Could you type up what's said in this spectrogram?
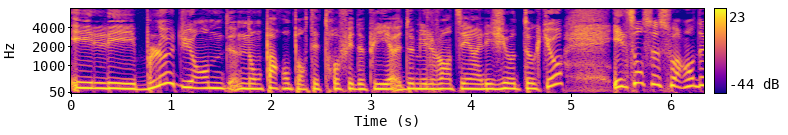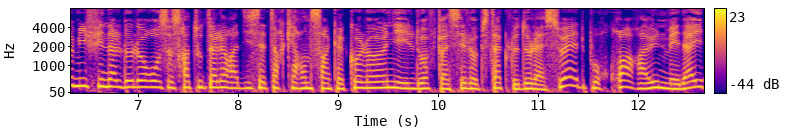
et les Bleus du Hand n'ont pas remporté de trophée depuis 2021 et les JO de Tokyo. Ils sont ce soir en demi-finale de l'Euro. Ce sera tout à l'heure à 17h45 à Cologne et ils doivent passer l'obstacle de la Suède pour croire à une médaille.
